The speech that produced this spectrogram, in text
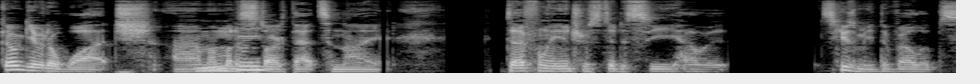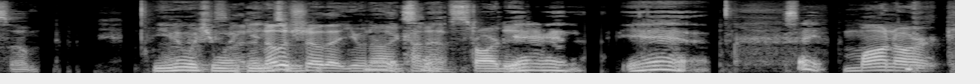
go give it a watch. Um, mm-hmm. I'm going to start that tonight. Definitely interested to see how it, excuse me, develops. So you know what you want. Another show that you and I kind of have started. Yeah, Yeah. Say Monarch,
